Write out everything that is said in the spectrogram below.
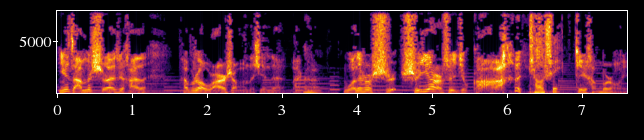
因为咱们十来岁孩子还不知道玩什么呢。现在来看，我那时候十十一二岁就嘎，挑水，这很不容易。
